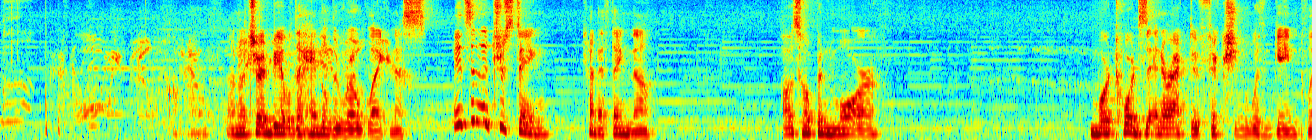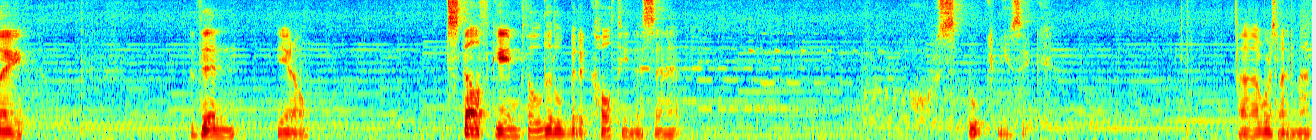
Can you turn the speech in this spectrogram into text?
After all we've built, now I'm not sure I'd be able to handle the roguelikeness. It's an interesting kind of thing, though. I was hoping more, more towards the interactive fiction with gameplay than, you know, stealth game with a little bit of cultiness in it. Oh, spook music. Uh, where's my map?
